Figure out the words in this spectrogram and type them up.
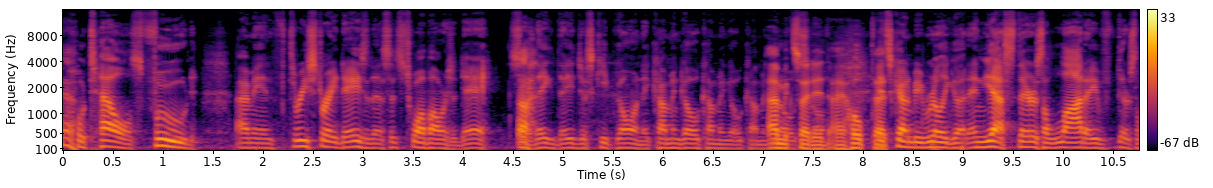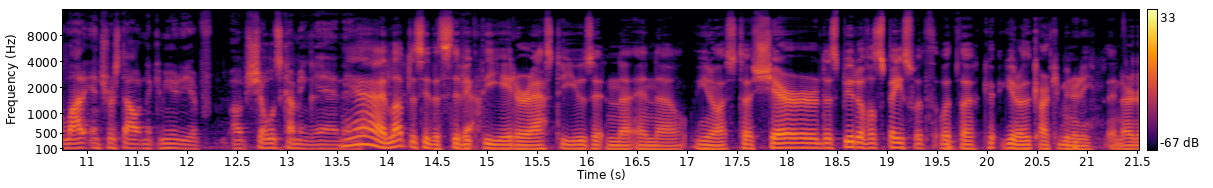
Yeah. hotels, food. I mean, three straight days of this, it's twelve hours a day. So Ah. they, they just keep going. They come and go, come and go, come and go. I'm excited. So I hope that it's going to be really good. And yes, there's a lot of there's a lot of interest out in the community of, of shows coming in. And Yeah, I'd love to see the Civic Yeah. Theater asked to use it and uh, and uh, you know us to share this beautiful space with with the you know our community and our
